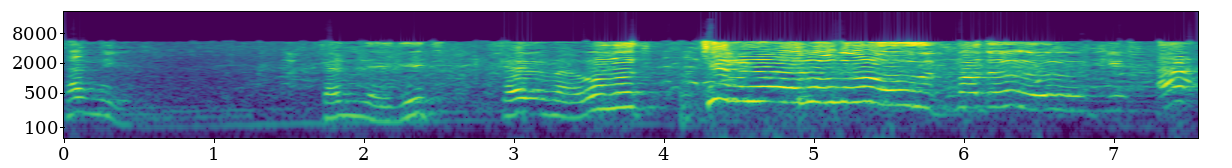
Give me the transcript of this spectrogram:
Sen de git. Sen de git. Sevme unut. Kimler unutmadı ki? Ha?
